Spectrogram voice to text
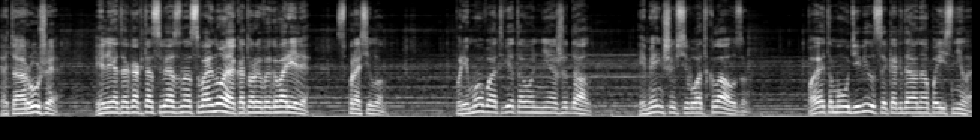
«Это оружие? Или это как-то связано с войной, о которой вы говорили?» — спросил он. Прямого ответа он не ожидал, и меньше всего от Клаузен. Поэтому удивился, когда она пояснила.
